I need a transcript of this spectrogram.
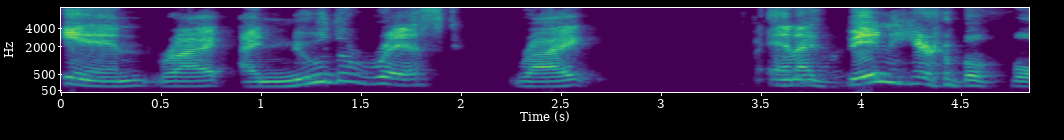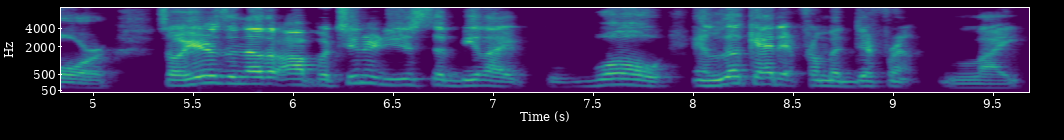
in, right? I knew the risk, right? And I've uh-huh. been here before. So here's another opportunity just to be like, whoa, and look at it from a different light.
